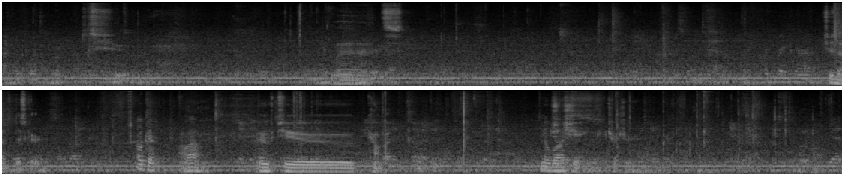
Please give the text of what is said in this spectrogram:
I hold fourteen. Two. Let's. Quick breaker. Choose not to discard. Okay. Wow. Move to combat. No boss. Ching, make a treasure. Get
